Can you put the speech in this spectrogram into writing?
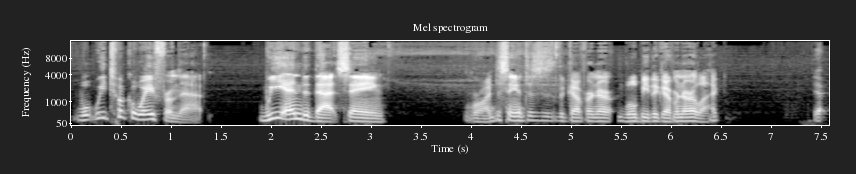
what we took away from that, we ended that saying, Ron DeSantis is the governor. Will be the governor elect. Yep.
